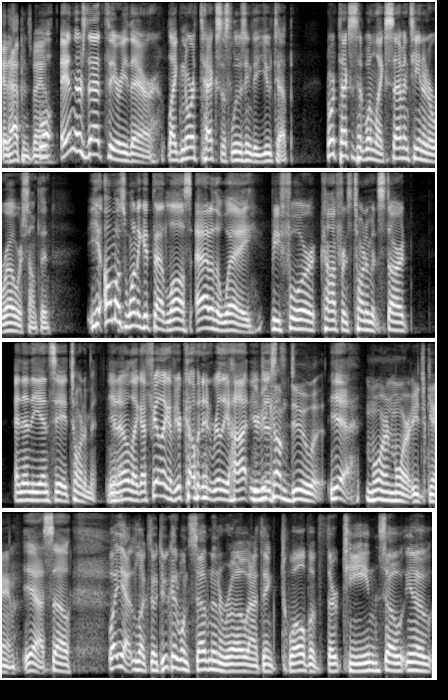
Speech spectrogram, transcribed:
it happens, man. Well, and there's that theory there, like North Texas losing to UTEP. North Texas had won like 17 in a row or something. You almost want to get that loss out of the way before conference tournament start and then the NCAA tournament. You know, like I feel like if you're coming in really hot, You you're just become due yeah, more and more each game. yeah. So Well, yeah. Look, so Duke had won seven in a row, and I think twelve of thirteen. So you know,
